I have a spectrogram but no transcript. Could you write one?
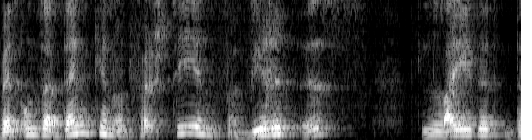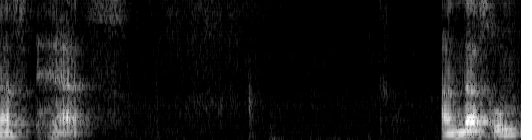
Wenn unser Denken und Verstehen verwirrt ist, leidet das Herz. Andersrum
